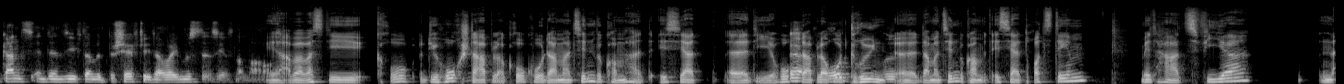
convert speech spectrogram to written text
ganz intensiv damit beschäftigt habe. Aber ich müsste es jetzt nochmal auf. Ja, aber was die, Gro die Hochstapler GroKo damals hinbekommen hat, ist ja, äh, die Hochstapler Rot- Rot-Grün äh, damals hinbekommen hat, ist ja trotzdem mit Hartz IV ein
